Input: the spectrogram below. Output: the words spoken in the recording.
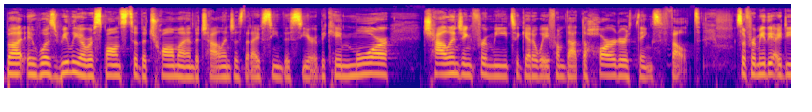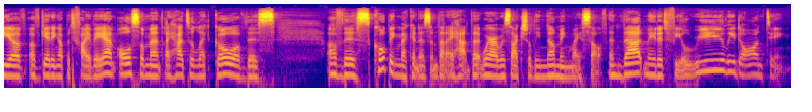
But it was really a response to the trauma and the challenges that I've seen this year. It became more challenging for me to get away from that, the harder things felt. So for me, the idea of, of getting up at 5 a.m. also meant I had to let go of this of this coping mechanism that I had that where I was actually numbing myself. And that made it feel really daunting,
